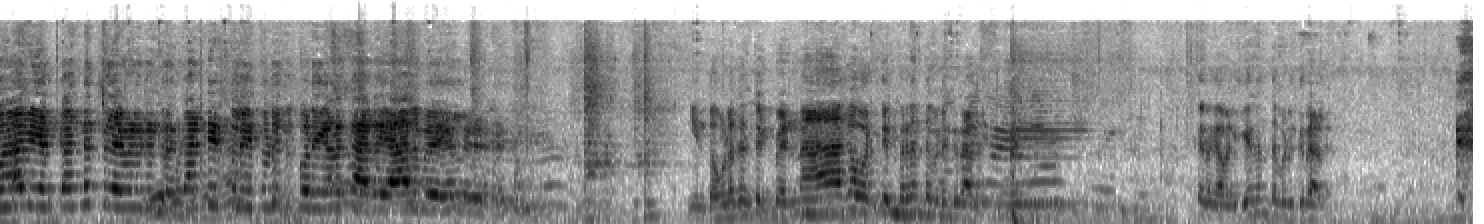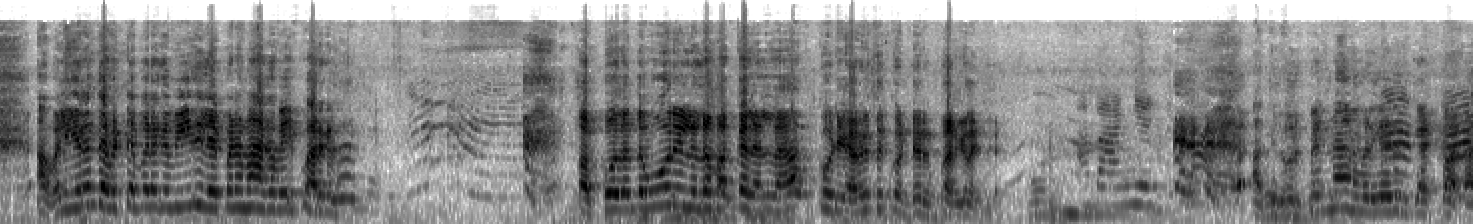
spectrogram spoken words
பாவி என் கண்ணத்தில் விழுகின்ற கண்ணீர் துளி துடிக்க கூட எனக்காக யாருமே இல்லை. இந்த உலகத்தில் பெண்ணாக ஒட்டி பிறந்து விடுகிறாள். பிறகு அவள் இறந்து விடுகிறாள். அவள் இறந்து விட்ட பிறகு வீதியில் பிணமாக வைப்பார்கள். அப்போது அந்த ஊரில் உள்ள மக்கள் எல்லாம் கூடி அழுத்துக் கொண்டிருப்பார்கள். ஐயா. அதில் ஒரு பெண்ணானவள் எழுதி கேட்பாளா?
